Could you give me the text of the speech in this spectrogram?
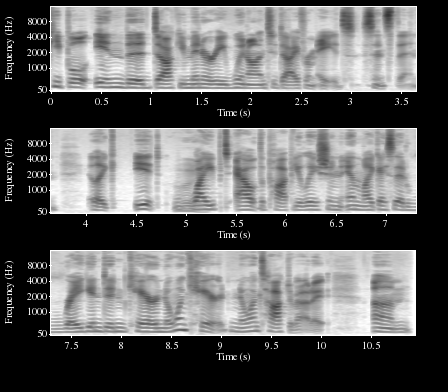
people in the documentary went on to die from AIDS since then. Like it wiped out the population, and like I said, Reagan didn't care. No one cared. No one talked about it. Um,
